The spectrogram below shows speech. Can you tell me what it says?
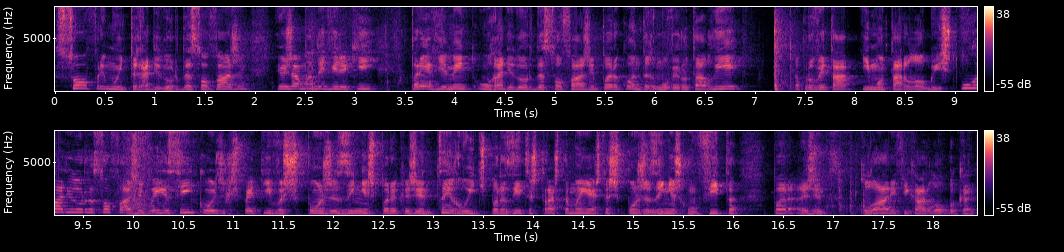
sofrem muito de radiador da solvagem, eu já mandei vir aqui previamente um radiador da solfagem para quando remover o tablier aproveitar e montar logo isto. O radiador da solfagem vem assim com as respectivas esponjazinhas para que a gente, sem ruídos parasitas, traz também estas esponjazinhas com fita para a gente colar e ficar logo bacana.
